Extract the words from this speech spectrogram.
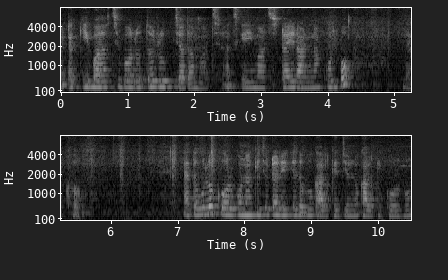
এটা কি মাছ বলো তো? রূপজাদা মাছ। আজকে এই মাছটাই রান্না করব। দেখো। এতগুলো করব না, কিছুটা রেখে দেবো কালকের জন্য, কালকে করব।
